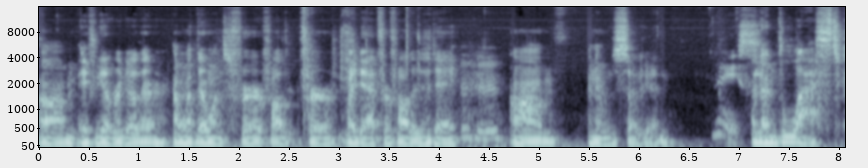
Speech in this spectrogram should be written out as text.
Um, if you ever go there, I went there once for father for my dad for Father's Day. hmm Um, and it was so good. Nice. And then the last,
